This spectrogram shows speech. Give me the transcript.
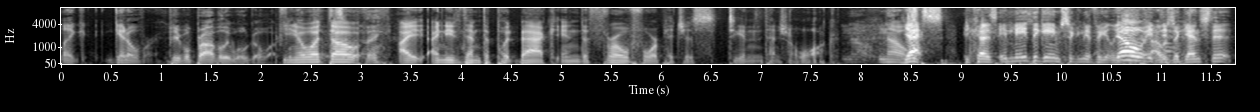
Like, get over it. People probably will go watch. You know what that's though? the thing. I I needed them to put back in the throw four pitches to get an intentional walk. No, no. Yes, because it made the game significantly. No, it I was against it,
